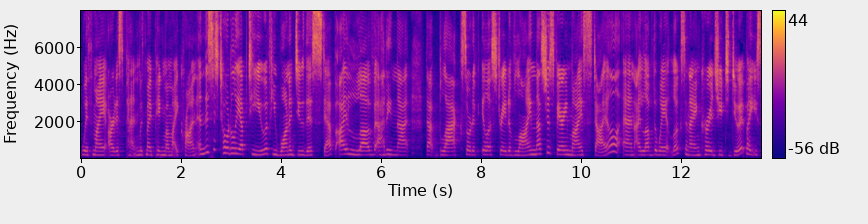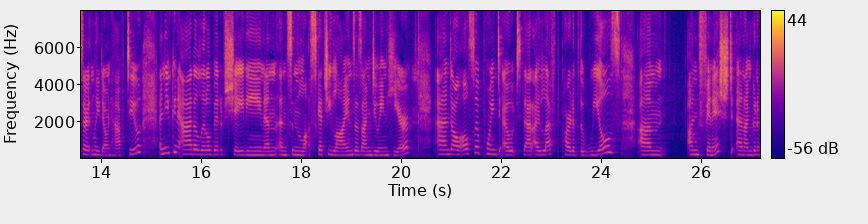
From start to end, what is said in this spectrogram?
with my artist pen, with my Pigma Micron. And this is totally up to you if you want to do this step. I love adding that, that black sort of illustrative line. That's just very my style and I love the way it looks and I encourage you to do it, but you certainly don't have to. And you can add a little bit of shading and, and some sketchy lines lines as I'm doing here. And I'll also point out that I left part of the wheels um, unfinished and I'm going to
